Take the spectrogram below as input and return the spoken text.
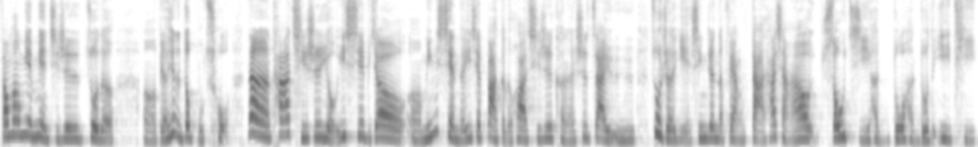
方方面面，其实做的呃表现的都不错。那他其实有一些比较呃明显的一些 bug 的话，其实可能是在于作者野心真的非常大，他想要收集很多很多的议题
